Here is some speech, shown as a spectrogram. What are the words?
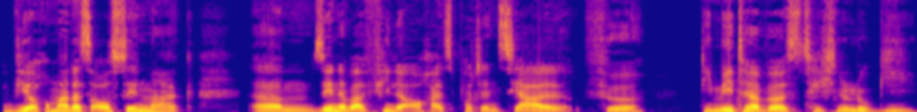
Wie auch immer das aussehen mag, ähm, sehen aber viele auch als Potenzial für die Metaverse-Technologie.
